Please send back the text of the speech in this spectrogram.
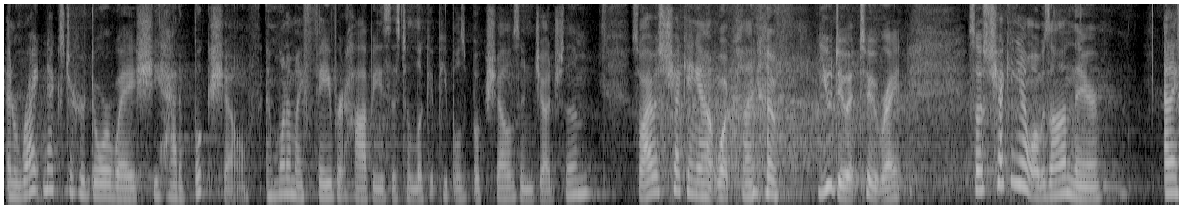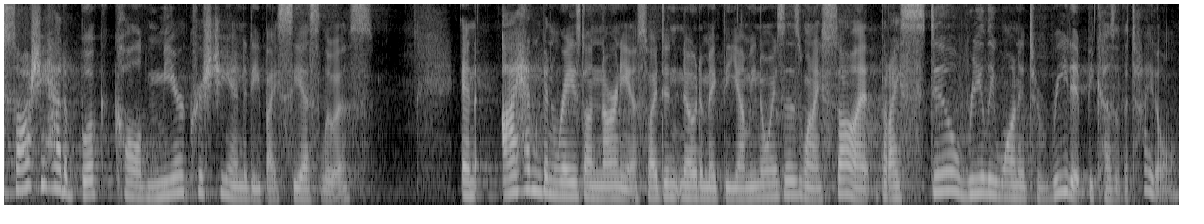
And right next to her doorway, she had a bookshelf. And one of my favorite hobbies is to look at people's bookshelves and judge them. So I was checking out what kind of, you do it too, right? So I was checking out what was on there. And I saw she had a book called Mere Christianity by C.S. Lewis. And I hadn't been raised on Narnia, so I didn't know to make the yummy noises when I saw it, but I still really wanted to read it because of the title.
